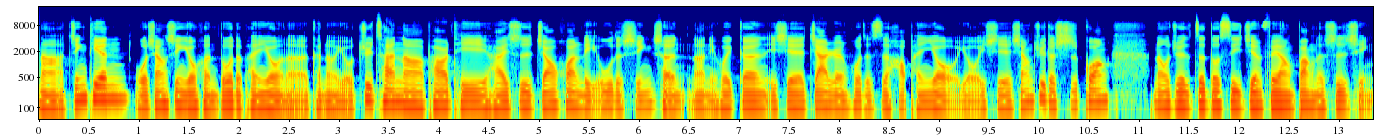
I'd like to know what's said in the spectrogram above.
那今天我相信有很多的朋友呢，可能有聚餐啊、party，还是交换礼物的行程。那你会跟一些家人或者是好朋友有一些相聚的时光。那我觉得这都是一件非常棒的事情。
